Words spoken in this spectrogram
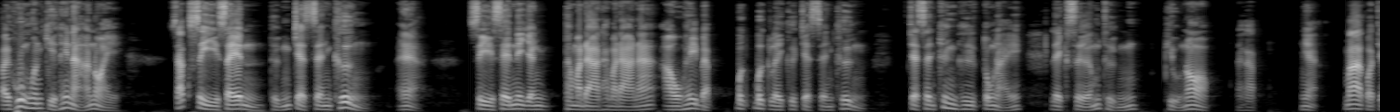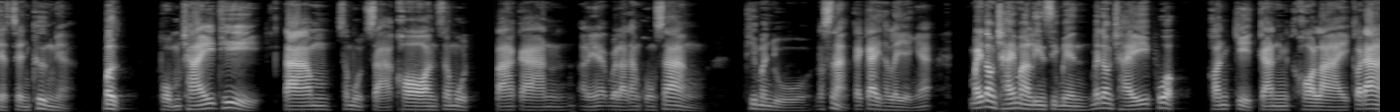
ไปหุ้มคอนกรีตให้หนาหน่อย สัก 4 เซนถึง 7 เซนครึ่งเนี่ย สี่เซนเนี่ยยังธรรมดาธรรมดานะ เอาให้แบบปึกๆเลยคือ7เซนครึ่ง7เซนครึ่งคือตรงไหนเหล็กเสริมถึงผิวนอกนะครับเนี่ยมากกว่า7เซนครึ่งเนี่ยปึกผมใช้ที่ตามสมุดสาคร สมุดปาการอะไรเงี้ยเวลาทำโครงสร้างที่มันอยู่ลักษณะใกล้ๆทะเลอย่างเงี้ยไม่ต้องใช้มารีนซีเมนต์ไม่ต้องใช้พวกคอนกรีตกันคอไลน์ก็ได้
